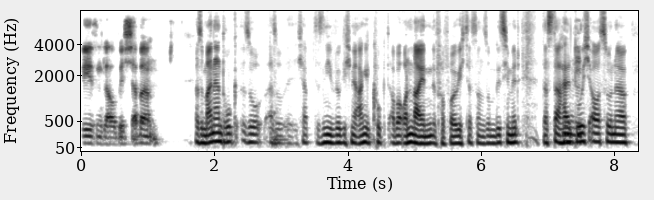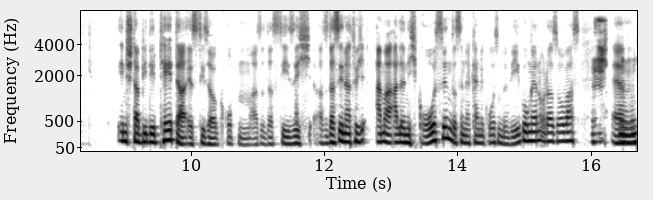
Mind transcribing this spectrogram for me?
gewesen, glaube ich. Aber also mein Eindruck, so, also ich habe das nie wirklich mehr angeguckt, aber online verfolge ich das dann so ein bisschen mit, dass da halt mhm. durchaus so eine Instabilität da ist dieser Gruppen. Also dass die sich, also dass sie natürlich einmal alle nicht groß sind, das sind ja keine großen Bewegungen oder sowas. Mhm.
